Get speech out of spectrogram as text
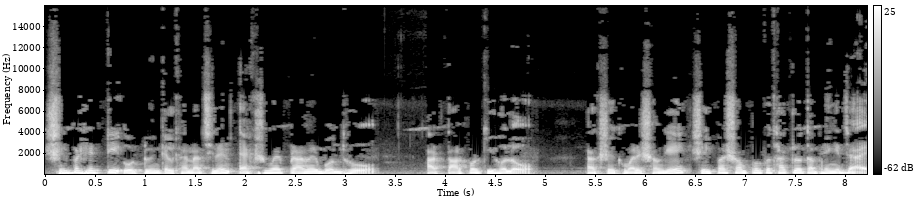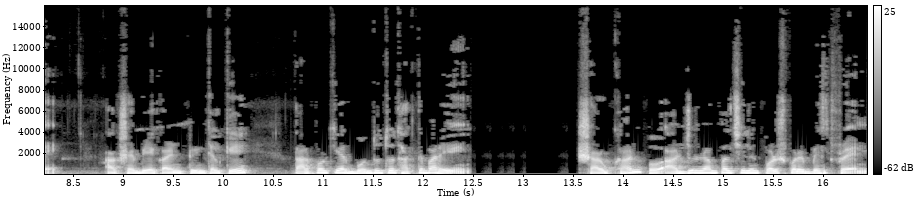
শিল্পা শেট্টি ও টুইঙ্কেল খান্না ছিলেন একসময়ের প্রাণের বন্ধু। আর তারপর কি হলো? অক্ষয় কুমারের সঙ্গে শিল্পার সম্পর্ক থাকলেও তা ভেঙে যায়। অক্ষয় বিয়ে করেন টুইঙ্কেলকে। তারপর কি আর বন্ধুত্ব থাকতে পারে? শাহরুখ খান ও অর্জুন রামপাল ছিলেন পরস্পরের বেস্ট ফ্রেন্ড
